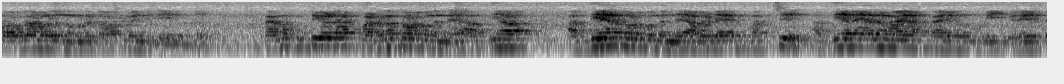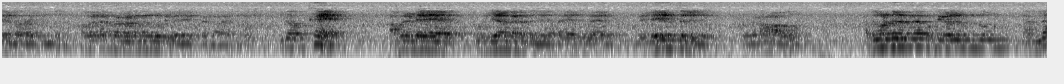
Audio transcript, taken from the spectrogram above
പ്രോഗ്രാമുകളും നമ്മൾ ഡോക്യുമെന്റ് ചെയ്യുന്നുണ്ട്. കാരണം കുട്ടികളുടെ പഠനത്തോടൊപ്പം തന്നെ അധ്യാ അധ്യയനത്തോടൊപ്പം തന്നെ അവരുടെ മറ്റ് അധ്യയനേതരമായ കാര്യങ്ങൾ കൂടി വിലയിരുത്തേണ്ടതായിട്ടുണ്ട്. അവരുടെ പ്രകടനം കൂടി വിലയിരുത്തേണ്ടതായിട്ടുണ്ട്. ഇതൊക്കെ അവരുടെ മൂല്യാങ്കനത്തിൽ അതായത് വിലയിരുത്തലിൽ പ്രകടമാകും. അതുകൊണ്ട് തന്നെ കുട്ടികളിൽ നിന്നും നല്ല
